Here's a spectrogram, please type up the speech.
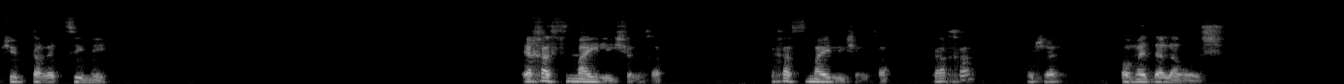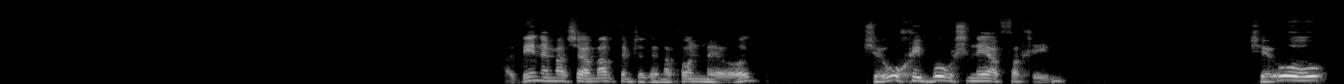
שאם אתה רציני. איך הסמיילי שלך? איך הסמיילי שלך? ככה, או שעומד על הראש? אז הנה מה שאמרתם שזה נכון מאוד, שהוא חיבור שני הפכים, שהוא,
